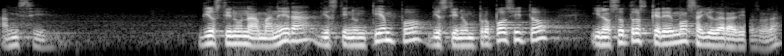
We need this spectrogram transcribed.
A mí sí. Dios tiene una manera, Dios tiene un tiempo, Dios tiene un propósito y nosotros queremos ayudar a Dios, ¿verdad?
